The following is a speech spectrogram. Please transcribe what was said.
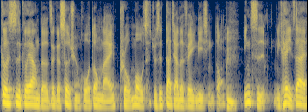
各式各样的这个社群活动来 promote，就是大家的非盈利行动。嗯，因此你可以在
